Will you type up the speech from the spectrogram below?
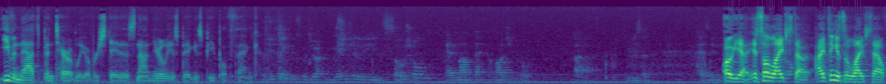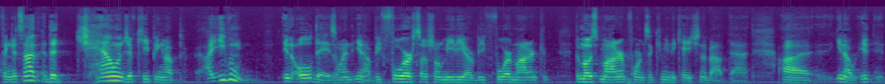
Even that's been terribly overstated. It's not nearly as big as people think. Do you think it's majorly social and not technological uh, reason? Oh yeah, it's a lifestyle. I think it's a lifestyle thing. It's not the challenge of keeping up. I, even in old days, when you know, before social media or before modern the most modern forms of communication about that. Uh, you know, it, it,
